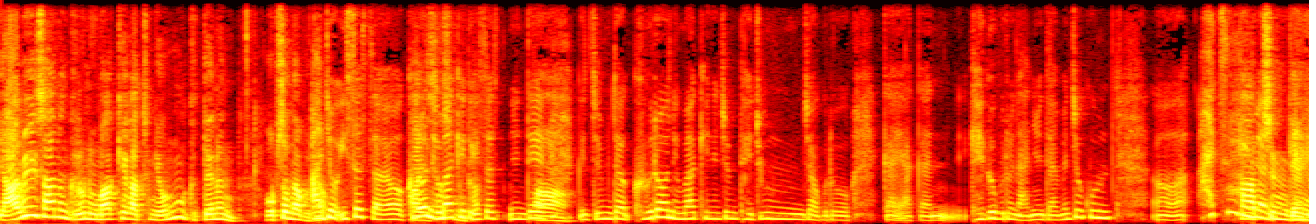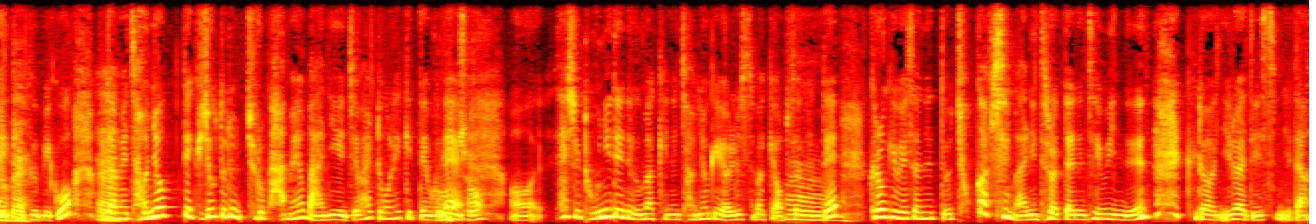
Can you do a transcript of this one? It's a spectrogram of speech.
야외에서 하는 그런 음악회 같은 경우는 그때는 없었나 보죠. 아니요, 있었어요. 아, 그런 아, 음악회도 있었는데 아. 그 좀더 그런 음악회는 좀 대중적으로 그러니까 약간 계급으로 나뉜다면 조금 어 하층 하층 네, 계급이고 그다음에 네. 저녁 때 귀족들은 주로 밤에 많이 이제 활동을 했기 때문에 그렇죠. 어 사실 돈이 되는 음악회는 저녁에 열릴 수밖에 없었는데 음. 그러기 위해서는 또 초값이 많이 들었다는 재미있는 그런 일화도 있습니다.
